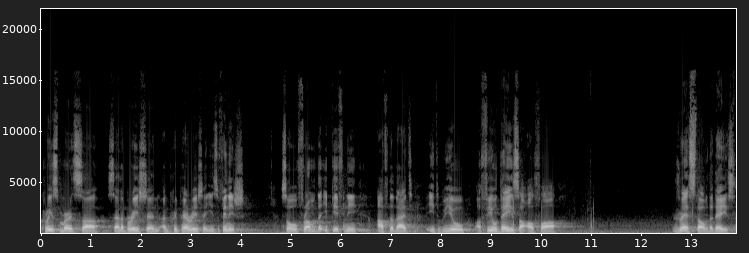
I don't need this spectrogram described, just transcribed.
Christmas uh, celebration and preparation is finished. So from the Epiphany, after that, it will a few days of uh, rest of the days.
